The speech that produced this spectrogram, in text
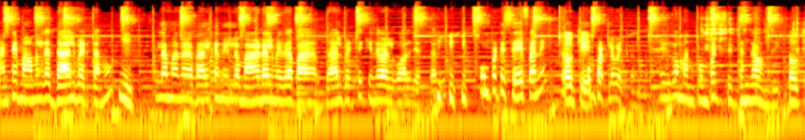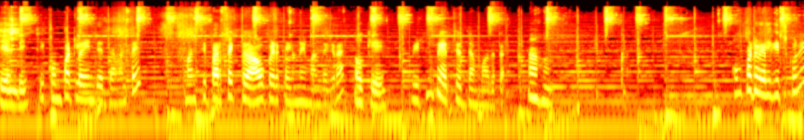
అంటే మామూలుగా దాల్ పెడతాము. ఇలా మన బాల్కనీలో మాడాల మీద దాల్ పెడితే కింద వాళ్ళు గోల్ చేస్తారు. కుంపటి సేఫ్ అని కుంపట్లో పెట్టుకుంటాం. ఇదిగో మన కుంపటి సిద్ధంగా ఉంది. ఓకే అండి. ఈ కుంపట్లో ఏం చేద్దామంటే మంచి పర్ఫెక్ట్ ఆవు పిడకలు ఉన్నాయి మన దగ్గర. ఓకే. వీటిని పేర్చేద్దాం మొదట. కుంపటి వెలిగించుకుని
